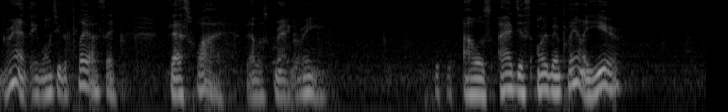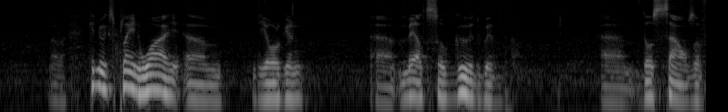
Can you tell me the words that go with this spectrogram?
Grant? They want you to play. I say, that's why. That was Grant Green. I was I had just only been playing a year. All right. Can you explain why um, the organ uh, melts so good with um, those sounds of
